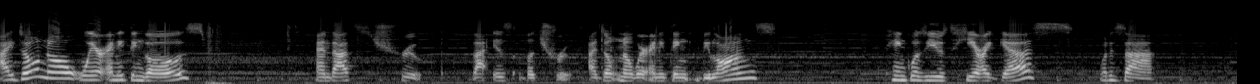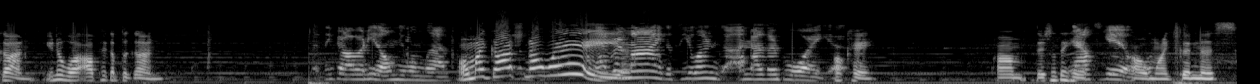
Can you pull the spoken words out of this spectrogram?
I don't know where anything goes, and that's true. That is the truth. I don't know where anything belongs. Pink was used here, I guess. What is that? Gun. You know what? I'll pick up the gun. I think you're already the only one left. Oh my gosh, no way! Never mind, it's you and another boy. Okay. Um, there's nothing here. That's you. Oh my goodness.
